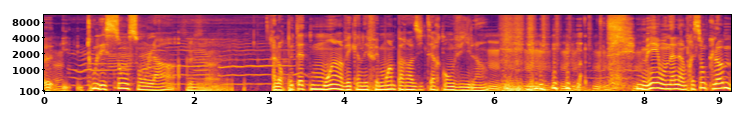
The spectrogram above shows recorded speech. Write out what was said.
euh, y- tous les sons sont là. Alors peut-être moins, avec un effet moins parasitaire qu'en ville. hein. Mhm. Mhm. Mhm. Mais on a l'impression que l'homme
